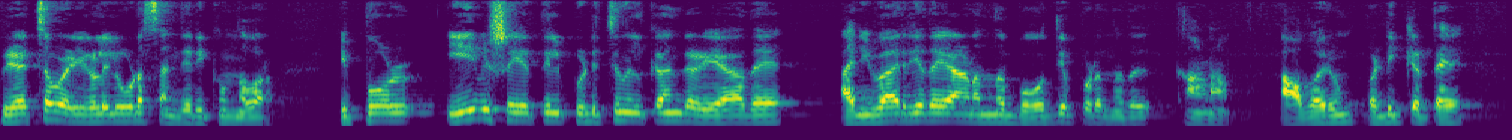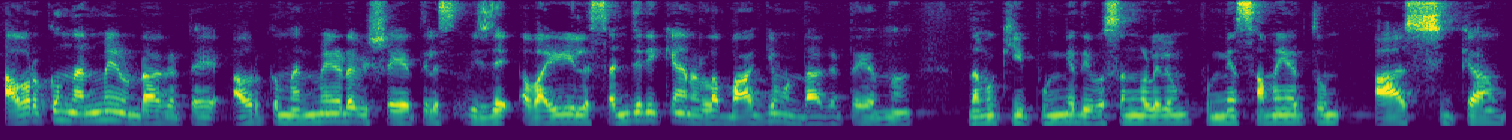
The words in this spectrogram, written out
പിഴച്ച വഴികളിലൂടെ സഞ്ചരിക്കുന്നവർ ഇപ്പോൾ ഈ വിഷയത്തിൽ പിടിച്ചു നിൽക്കാൻ കഴിയാതെ അനിവാര്യതയാണെന്ന് ബോധ്യപ്പെടുന്നത് കാണാം. അവരും പഠിക്കട്ടെ അവർക്കും നന്മയുണ്ടാകട്ടെ അവർക്കും നന്മയുടെ വിഷയത്തിൽ വിജയ വഴിയിൽ സഞ്ചരിക്കാനുള്ള ഭാഗ്യമുണ്ടാകട്ടെ എന്ന് നമുക്ക് ഈ പുണ്യ ദിവസങ്ങളിലും പുണ്യ സമയത്തും ആശിക്കാം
